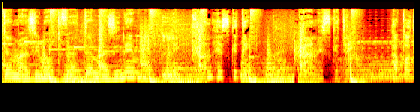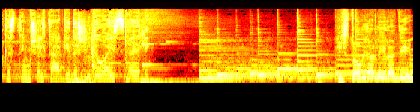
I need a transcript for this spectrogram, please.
אתן מאזינות ואתם מאזינים לכאן הסכתים. כאן הסכתים, הפודקאסטים של תאגיד השידור הישראלי. היסטוריה לילדים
